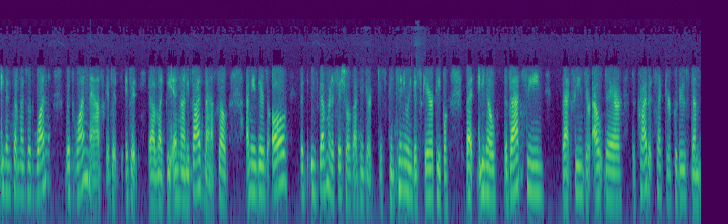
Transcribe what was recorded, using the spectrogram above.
even sometimes with one with one mask if it's if it's uh, like the N95 mask. So, I mean, there's all these government officials. I think are just continuing to scare people. But you know, the vaccine vaccines are out there. The private sector produced them,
